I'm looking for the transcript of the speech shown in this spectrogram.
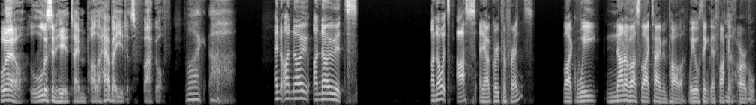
Well, listen here, Tame Impala. How about you just fuck off? like, ah. and I know, I know it's, I know it's us and our group of friends. Like we, none of us like Tame Impala. We all think they're fucking No. horrible.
